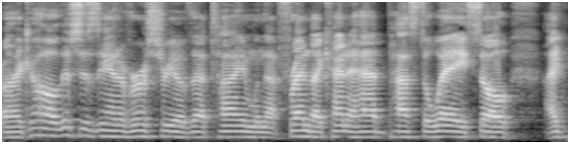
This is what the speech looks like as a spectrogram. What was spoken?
Or like, oh, this is the anniversary of that time when that friend I kind of had passed away. So I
